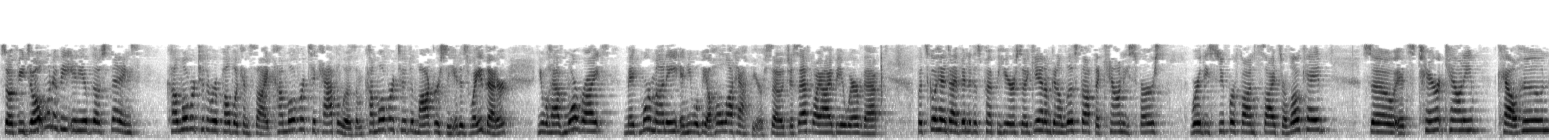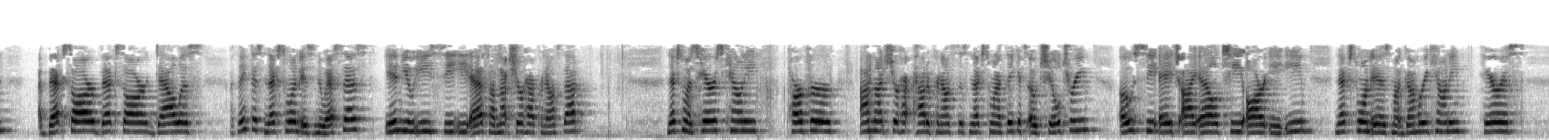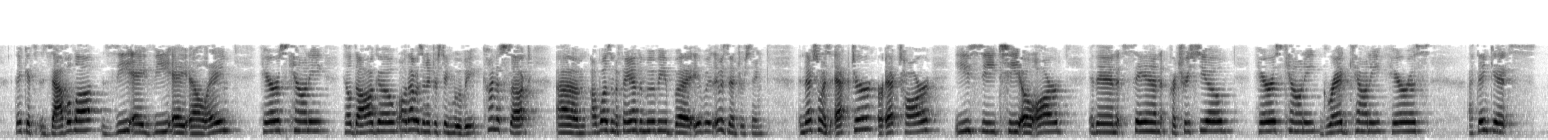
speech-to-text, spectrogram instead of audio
So if you don't want to be any of those things, come over to the Republican side, come over to capitalism, come over to democracy. It is way better. You will have more rights, make more money, and you will be a whole lot happier. So just FYI, be aware of that. Let's go ahead and dive into this puppy here. So again, I'm going to list off the counties first where these Superfund sites are located. So it's Tarrant County, Calhoun, Bexar, Bexar, Dallas, I think this next one is Nueces, N-U-E-C-E-S. I'm not sure how I pronounce that. Next one is Harris County, Parker. I'm not sure how, how to pronounce this next one. I think it's Ochiltree, O-C-H-I-L-T-R-E-E. Next one is Montgomery County, Harris. I think it's Zavala, Z-A-V-A-L-A. Harris County, Hidalgo. Oh, that was an interesting movie. Kind of sucked. Um, I wasn't a fan of the movie, but it was it was interesting. The next one is Ector or Ectar, E C T O R, and then San Patricio, Harris County, Gregg County, Harris. I think it's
